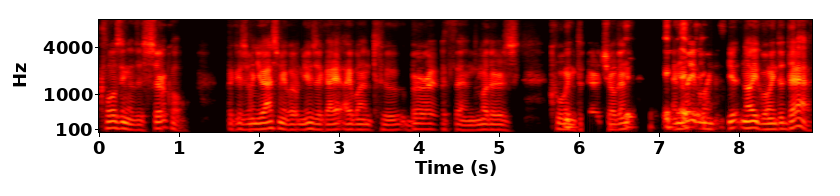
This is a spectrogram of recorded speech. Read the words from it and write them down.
closing of the circle because when you asked me about music, I, I went to birth and mothers cooing to their children, and now you're going now you're going to death.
